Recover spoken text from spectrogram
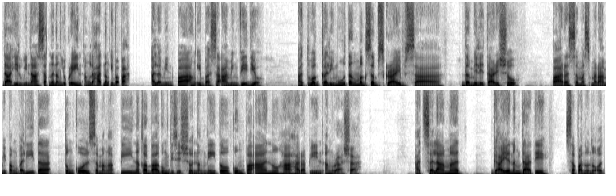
dahil winasak na ng Ukraine ang lahat ng iba pa. Alamin pa ang iba sa aming video. At huwag kalimutang mag-subscribe sa The Military Show para sa mas marami pang balita tungkol sa mga pinakabagong desisyon ng NATO kung paano haharapin ang Russia. At salamat, gaya ng dati, sa panonood.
